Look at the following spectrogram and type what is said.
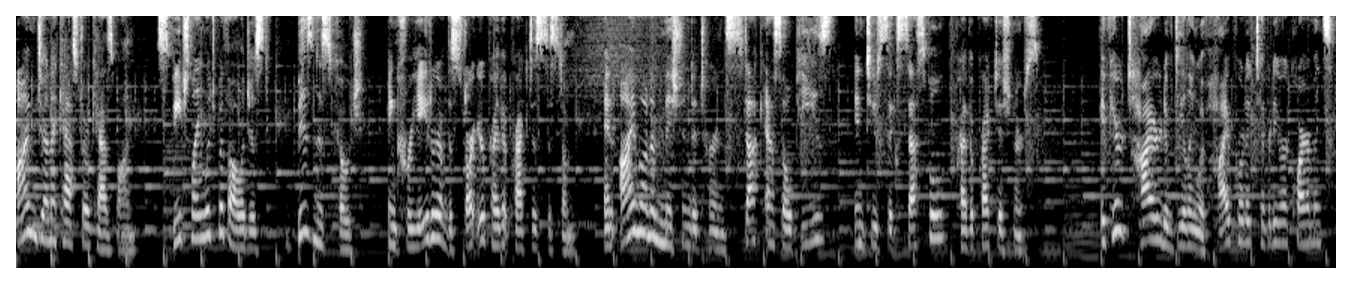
I'm Jena Castro Casbon, speech language pathologist, business coach, and creator of the Start Your Private Practice system and I'm on a mission to turn stuck SLPs into successful private practitioners. If you're tired of dealing with high productivity requirements,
